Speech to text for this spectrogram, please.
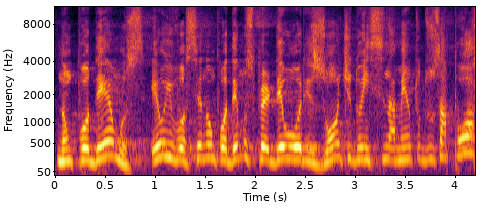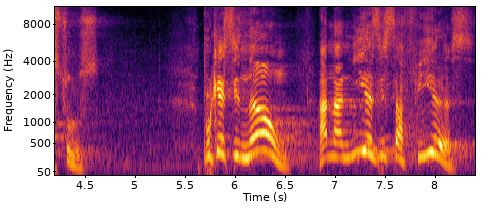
não podemos, eu e você não podemos perder o horizonte do ensinamento dos apóstolos. Porque senão, Ananias e Safiras,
